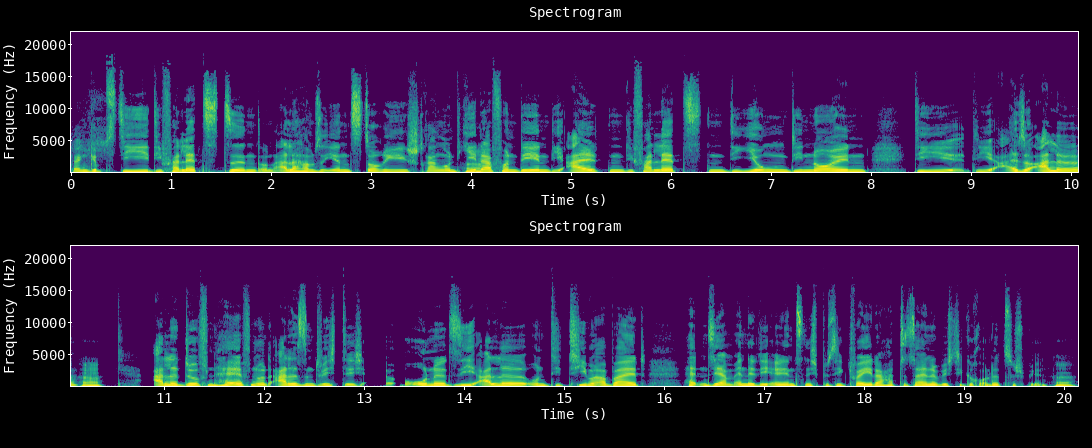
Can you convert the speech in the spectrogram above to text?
Dann gibt's die, die verletzt sind und alle haben so ihren Storystrang und Ja. jeder von denen, die Alten, die Verletzten, die Jungen, die Neuen, die, die, also alle, Ja. alle dürfen helfen und alle sind wichtig. Ohne sie alle und die Teamarbeit hätten sie am Ende die Aliens nicht besiegt, weil jeder hatte seine wichtige Rolle zu spielen. Ja.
